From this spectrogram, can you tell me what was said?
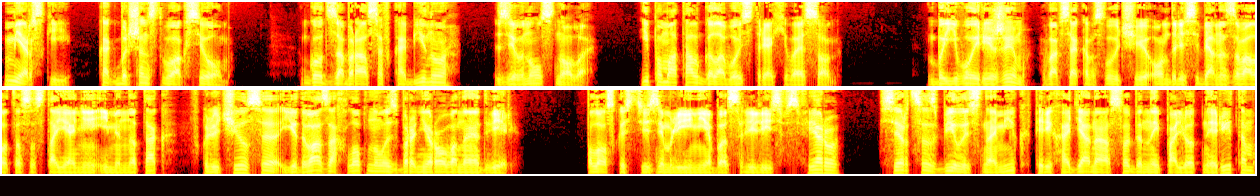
мерзкий, как большинство аксиом. Год забрался в кабину, зевнул снова и помотал головой, стряхивая сон. Боевой режим, во всяком случае он для себя называл это состояние именно так, включился, едва захлопнулась бронированная дверь. Плоскости земли и неба слились в сферу, Сердце сбилось на миг, переходя на особенный полетный ритм,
